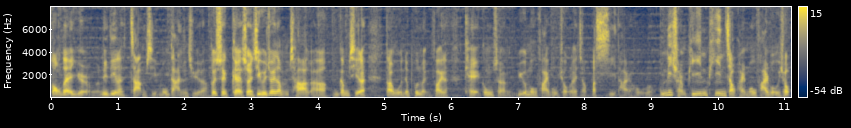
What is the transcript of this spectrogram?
檔都係一樣嘅，呢啲咧暫時唔好揀住啦。佢其實上次佢追得唔差㗎嚇，咁今次咧但係換咗潘榮輝咧，騎功上如果冇快步速咧就不是太好咯。咁呢場偏偏就係冇快步速，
